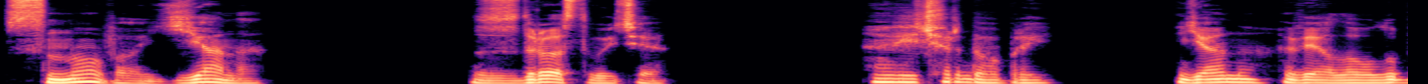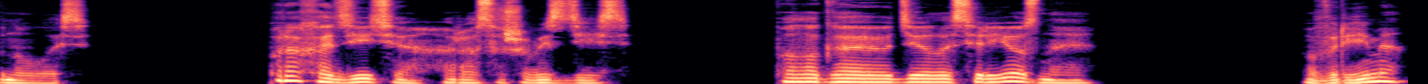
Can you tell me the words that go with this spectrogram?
Снова Яна. «Здравствуйте». «Вечер добрый». Яна вяло улыбнулась. «Проходите, раз уж вы здесь. Полагаю, дело серьезное. «Время?»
